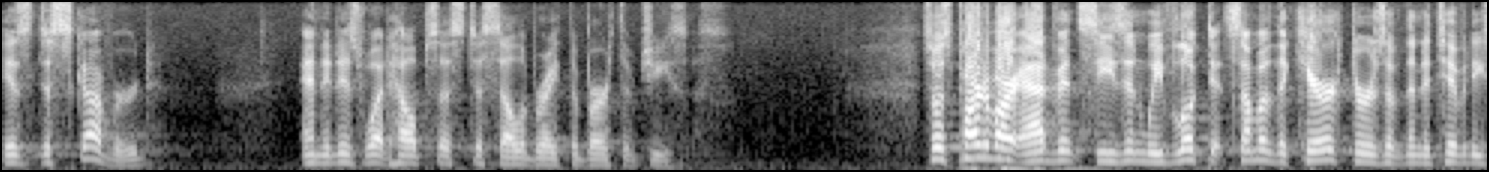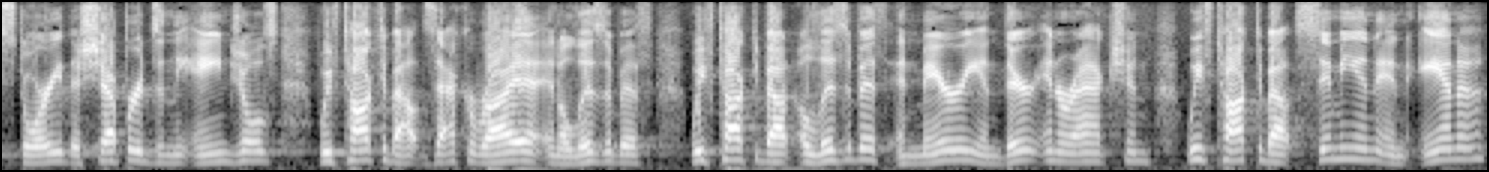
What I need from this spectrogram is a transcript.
is discovered, and it is what helps us to celebrate the birth of Jesus. So, as part of our Advent season, we've looked at some of the characters of the Nativity story the shepherds and the angels. We've talked about Zechariah and Elizabeth. We've talked about Elizabeth and Mary and their interaction. We've talked about Simeon and Anna.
